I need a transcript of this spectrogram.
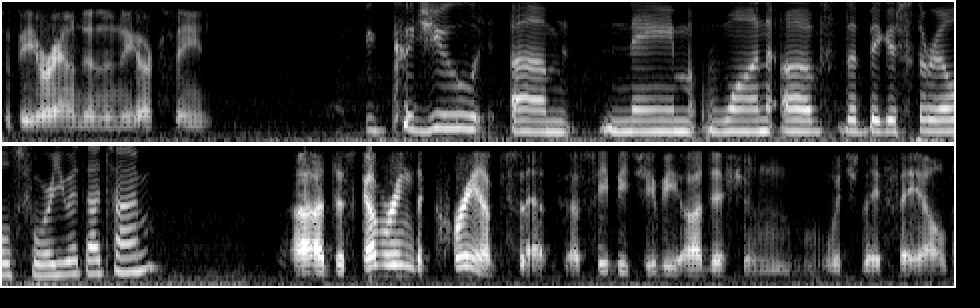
to be around in the New York scene. Could you um, name one of the biggest thrills for you at that time? Uh, discovering the Cramps at a CBGB audition, which they failed,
